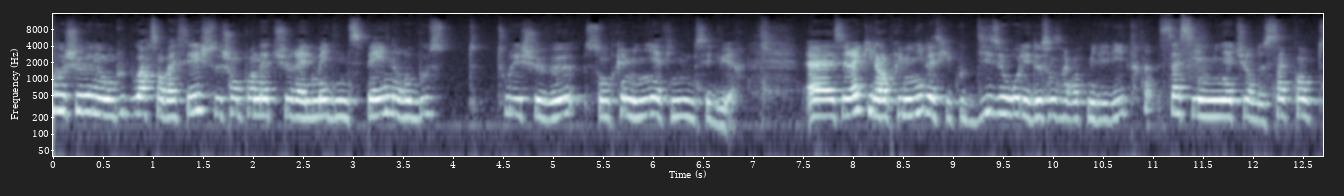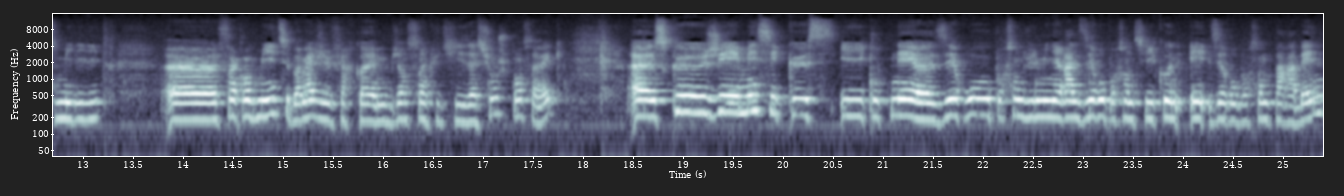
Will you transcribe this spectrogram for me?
vos cheveux ne vont plus pouvoir s'en passer. Ce shampoing naturel made in Spain rebooste tous les cheveux. Son prix mini a fini de nous séduire. Euh, c'est vrai qu'il a un prix mini parce qu'il coûte 10 euros les 250 ml. Ça c'est une miniature de 50 ml. 50 ml c'est pas mal, je vais faire quand même bien 5 utilisations je pense avec. Euh, ce que j'ai aimé c'est qu'il contenait 0% euh, d'huile minérale, 0% de silicone et 0% de parabènes.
